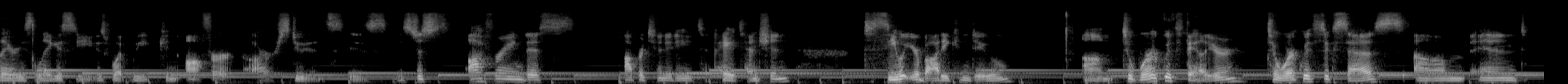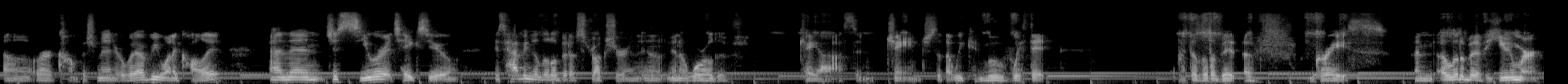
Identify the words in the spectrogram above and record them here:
Larry's legacy is what we can offer our students is is just offering this opportunity to pay attention, to see what your body can do, um, to work with failure, to work with success, um, and uh, or accomplishment or whatever you want to call it, and then just see where it takes you. Is having a little bit of structure in, in, a, in a world of chaos and change, so that we can move with it with a little bit of grace and a little bit of humor.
